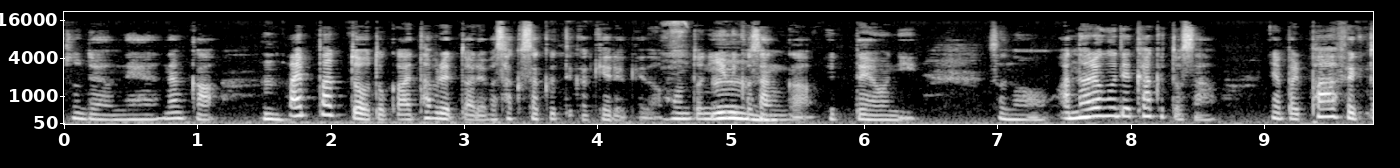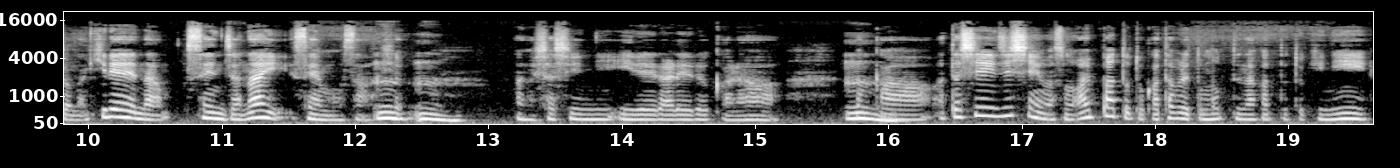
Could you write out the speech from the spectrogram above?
そうだよね。なんか、うん iPad とかタブレットあればサクサクって書けるけど、本当に由美子さんが言ったように、その、アナログで書くとさ、やっぱりパーフェクトな綺麗な線じゃない線もさ、うんうん。あの写真に入れられるから、うなんか、私自身はその iPad とかタブレット持ってなかった時に、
